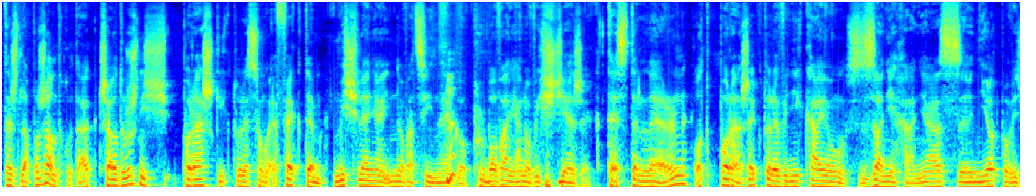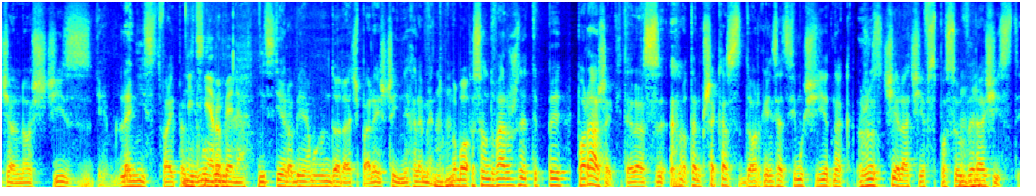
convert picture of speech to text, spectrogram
też dla porządku, tak? Trzeba odróżnić porażki, które są efektem myślenia innowacyjnego, hmm. próbowania nowych mhm. ścieżek, test and learn, od porażek, które wynikają z zaniechania, z nieodpowiedzialności, z nie wiem, lenistwa i pewnie nic mógłbym, nie robienia. Nic nie robienia, mógłbym dodać parę jeszcze innych elementów. Mhm. No bo to są dwa różne typy porażek i teraz no, ten przekaz do organizacji musi jednak rozdzielać je w sposób mhm. wyrazisty.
